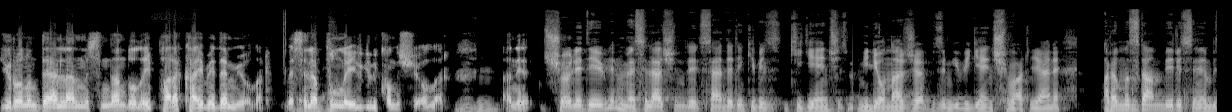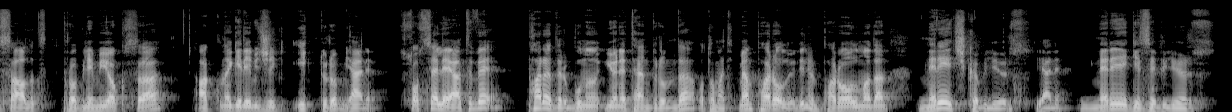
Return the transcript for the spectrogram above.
Euro'nun değerlenmesinden dolayı para kaybedemiyorlar. Mesela evet. bununla ilgili konuşuyorlar. Hı hı. Hani şöyle diyebilir mi? Mesela şimdi sen dedin ki biz iki gençiz. Milyonlarca bizim gibi genç var. Yani aramızdan birisinin bir sağlık problemi yoksa aklına gelebilecek ilk durum yani sosyal hayatı ve paradır. Bunu yöneten durumda otomatikmen para oluyor değil mi? Para olmadan nereye çıkabiliyoruz? Yani nereye gezebiliyoruz?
